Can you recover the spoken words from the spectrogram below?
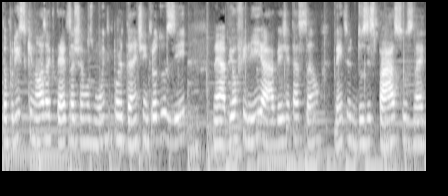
Então, por isso que nós arquitetos achamos muito importante introduzir né, a biofilia, a vegetação dentro dos espaços, né,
